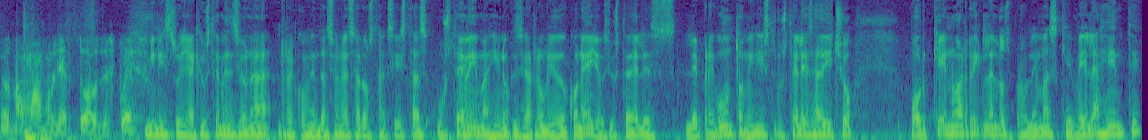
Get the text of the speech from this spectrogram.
nos vamos a moler todos después. Ministro, ya que usted menciona recomendaciones a los taxistas, usted me imagino que se ha reunido con ellos y ustedes les le pregunto, ministro, usted les ha dicho por qué no arreglan los problemas que ve la gente.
